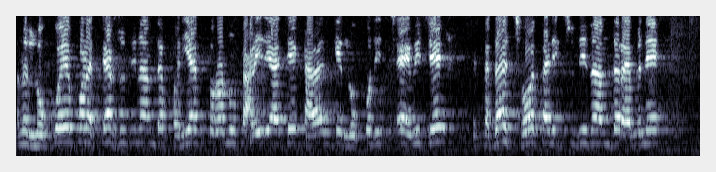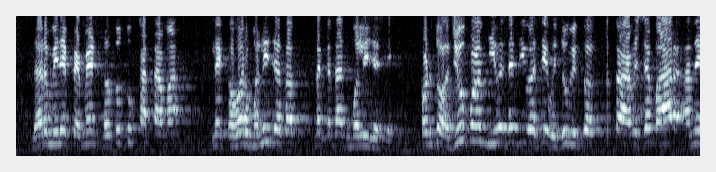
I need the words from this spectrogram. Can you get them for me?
અને લોકોએ પણ અત્યાર સુધીના અંદર ફરિયાદ કરવાનું ટાળી રહ્યા છે, કારણ કે લોકોની ઈચ્છા એવી છે કે કદાચ છ તારીખ સુધીના અંદર એમને દર મહિને પેમેન્ટ થતું હતું ખાતામાં, એટલે કવર મળી જતા કદાચ મળી જશે. પણ તો હજુ પણ દિવસે દિવસે વધુ વિગતો આવે છે. બહાર અને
